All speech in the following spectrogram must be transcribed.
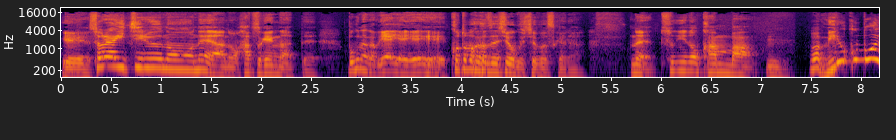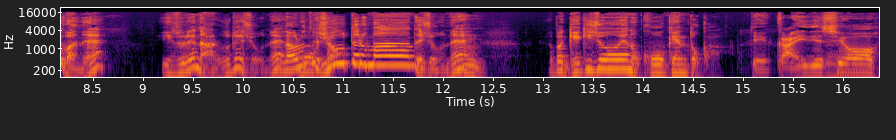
いやいや、それは一流のね、あの、発言があって、僕なんか、いやいやいやいや、言葉数で勝負してますから、ね、次の看板。まあ、ミルクボーイはね、いずれなるでしょうね。なるでしょう言うてる間でしょうね。やっぱり劇場への貢献とか、でかいですよ。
